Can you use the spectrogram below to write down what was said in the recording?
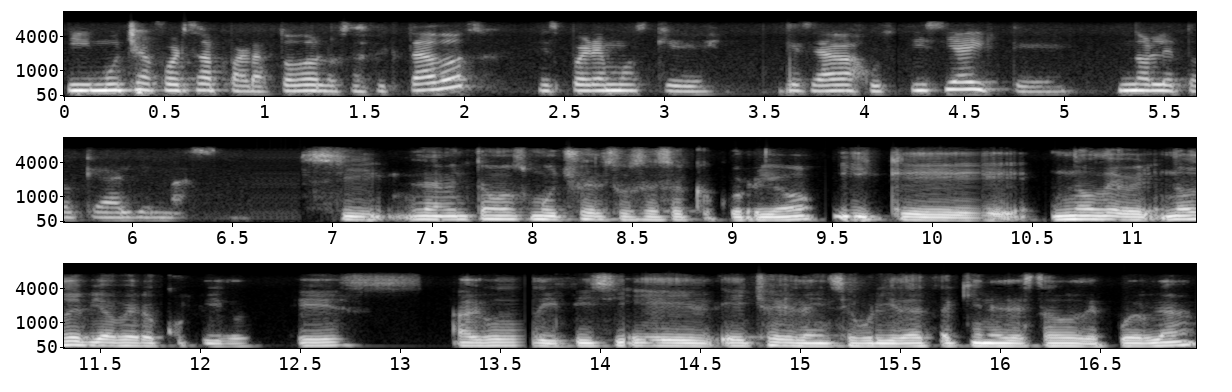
y mucha fuerza para todos los afectados. Esperemos que que se haga justicia y que no le toque a alguien más. Sí, lamentamos mucho el suceso que ocurrió y que no, debe, no debió haber ocurrido. Es algo difícil el hecho de la inseguridad aquí en el estado de Puebla.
